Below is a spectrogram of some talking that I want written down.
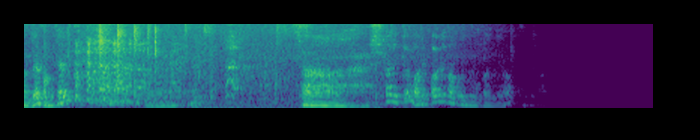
하는데 방태? 네. 자 시간이 꽤 많이 빨리 가고 있는 것 같아요.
